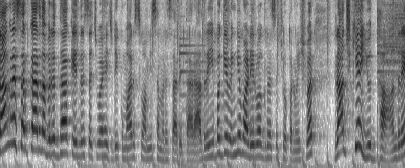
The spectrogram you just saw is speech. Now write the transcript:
ಕಾಂಗ್ರೆಸ್ ಸರ್ಕಾರದ ವಿರುದ್ಧ ಕೇಂದ್ರ ಸಚಿವ ಎಚ್ ಡಿ ಕುಮಾರಸ್ವಾಮಿ ಸಮರ ಸಾರಿದ್ದಾರೆ. ಆದರೆ ಈ ಬಗ್ಗೆ ವ್ಯಂಗ್ಯವಾಡಿರುವ ಗೃಹ ಸಚಿವ ಪರಮೇಶ್ವರ್ ರಾಜಕೀಯ ಯುದ್ಧ ಅಂದರೆ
